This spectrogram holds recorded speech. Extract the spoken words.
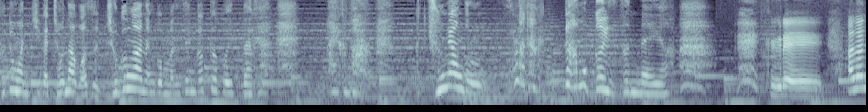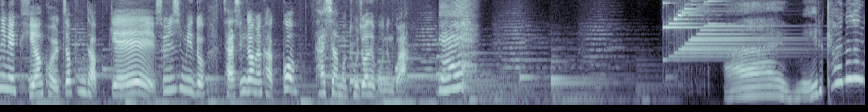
그동안 지가 전화 와서 적응하는 것만 생각하고 있다가 아이고 막 그 중요한 걸 홀라당 까먹고 있었네요. 그래. 하나님의 귀한 걸작품답게 순심이도 자신감을 갖고 다시 한번 도전해 보는 거야. 네. 아, 왜 이렇게 안 오는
